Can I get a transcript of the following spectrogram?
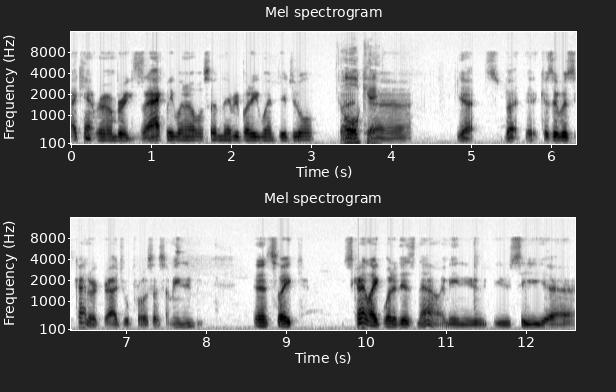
I can't remember exactly when all of a sudden everybody went digital. Oh, okay. Uh, yeah, but because it was kind of a gradual process. I mean, it's like it's kind of like what it is now. I mean, you you see uh,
